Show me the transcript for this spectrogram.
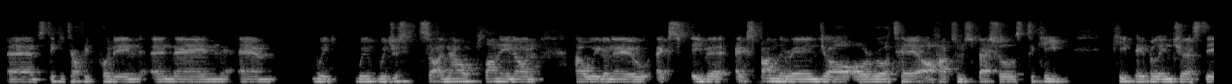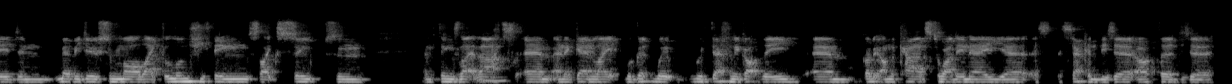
um, sticky toffee pudding, and then um, we, we, we're just sort of now planning on how we're going to ex- either expand the range or, or rotate or have some specials to keep keep people interested and maybe do some more like lunchy things like soups and and things like that. Um, and again, like we're good, we, we've definitely got the um, got it on the cards to add in a, uh, a, a second dessert or third dessert.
